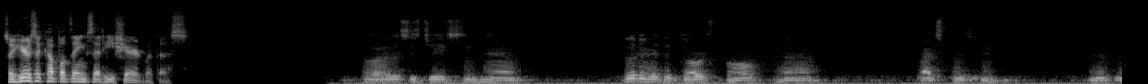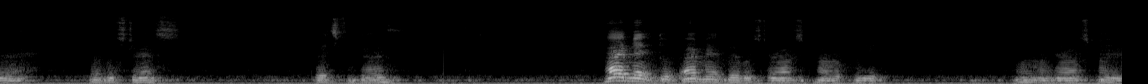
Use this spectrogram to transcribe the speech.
So here's a couple things that he shared with us. Uh, this is Jason, uh, owner of the Garth Vault, uh, vice president of uh, Bubba Strauss, Vets for Garth. I met I met Bubba Strauss probably, oh my gosh, probably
